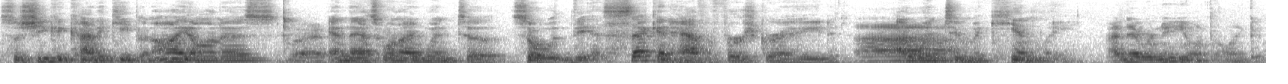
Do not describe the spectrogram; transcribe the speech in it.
so she could kind of keep an eye on us. Right. And that's when I went to, so the second half of first grade, I went to Ah. McKinley. I never knew you went to Lincoln.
